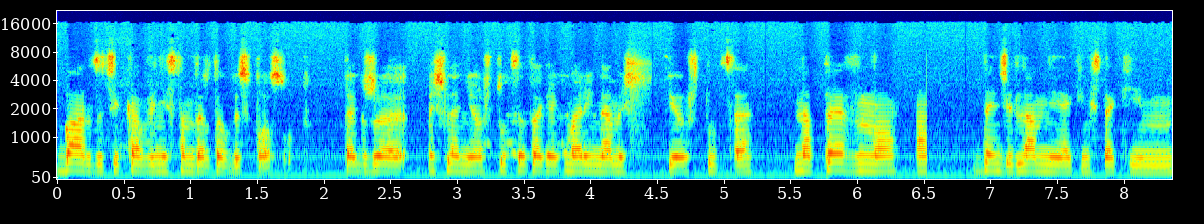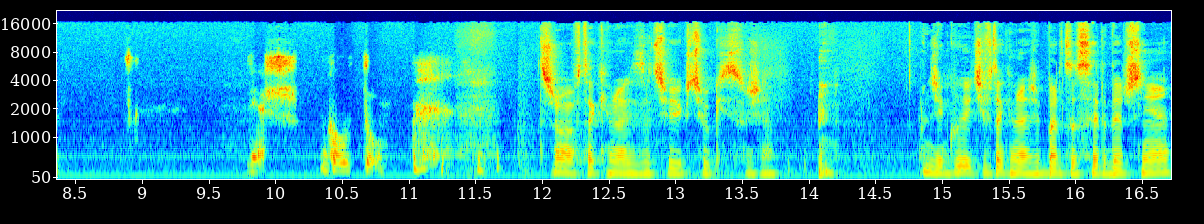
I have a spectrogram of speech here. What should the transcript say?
bardzo ciekawy, niestandardowy sposób. Także myślenie o sztuce, tak jak Marina myśli o sztuce, na pewno będzie dla mnie jakimś takim, wiesz, go-to. Trzymam w takim razie za ciebie kciuki, Suzia. Dziękuję ci w takim razie bardzo serdecznie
